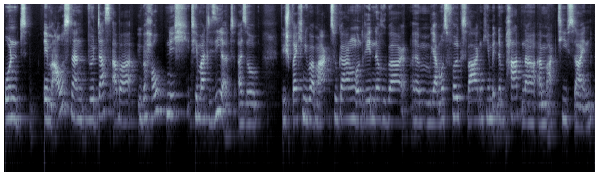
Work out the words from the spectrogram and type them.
Und im Ausland wird das aber überhaupt nicht thematisiert. Also wir sprechen über Marktzugang und reden darüber, ähm, ja, muss Volkswagen hier mit einem Partner ähm, aktiv sein?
